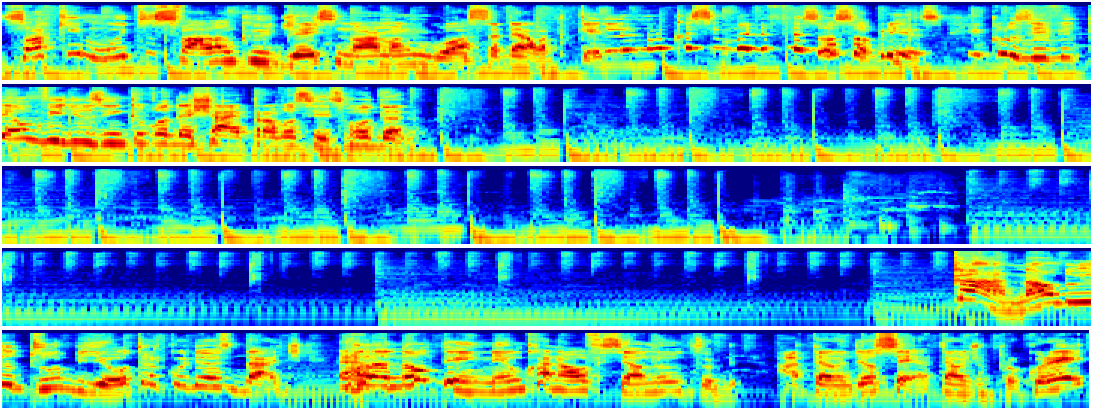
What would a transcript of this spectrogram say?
Só que muitos falam que o Jace Norman gosta dela, porque ele nunca se manifestou sobre isso. Inclusive, tem um videozinho que eu vou deixar aí pra vocês rodando. Canal do YouTube, e outra curiosidade, ela não tem nenhum canal oficial no YouTube. Até onde eu sei, até onde eu procurei,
